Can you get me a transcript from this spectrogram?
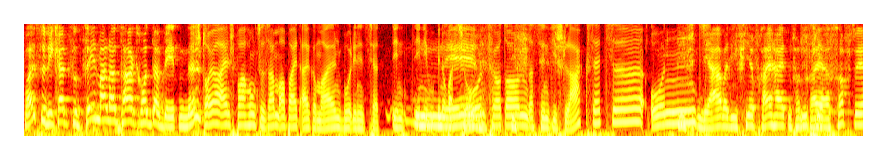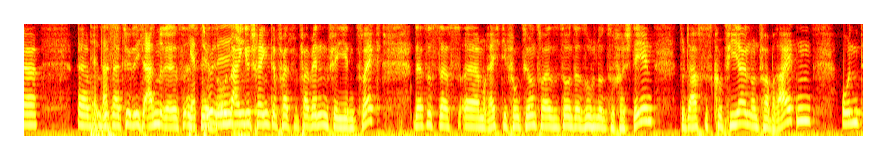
Weißt du, die kannst du zehnmal am Tag runterbeten, ne? Steuereinsparung, Zusammenarbeit allgemein, wohl Initiat in, in, Nee, Innovation fördern, die- das sind die Schlagsätze und Die, ja, aber die vier Freiheiten von freier Software äh, Das- sind natürlich andere. Es ist das Natürlich. uneingeschränkte Ver Verwenden für jeden Zweck. Das ist das ähm, Recht, die Funktionsweise zu untersuchen und zu verstehen. Du darfst es kopieren und verbreiten und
